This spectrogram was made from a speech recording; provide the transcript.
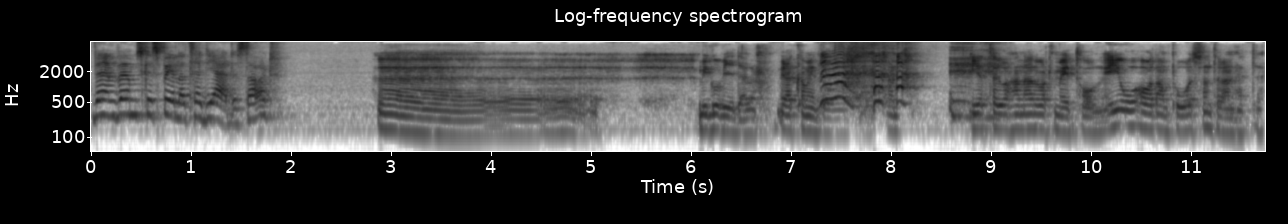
vem, vem ska spela Ted Gärdestad? Eh, vi går vidare. Jag kommer inte ihåg. Jag tror han hade varit med i tolv. Jo, Adam Påsen tror han hette.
